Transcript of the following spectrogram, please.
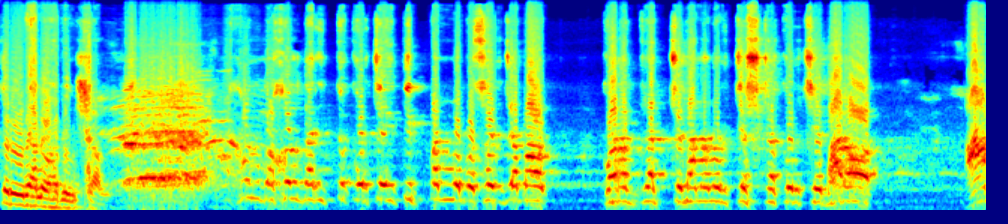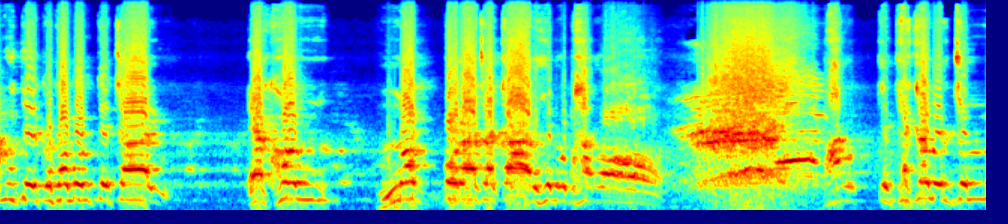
করে উড়ানো হবে ইনশাল্লাহ দখলদারিত্ব করছে এই তিপ্পান্ন বছর যাবৎ করাত রাজ্য বানানোর চেষ্টা করছে ভারত। আমি তো কথা বলতে চাই, এখন নব্য রাজাকার হলো ভারত। ভারতকে ঠেকানোর জন্য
